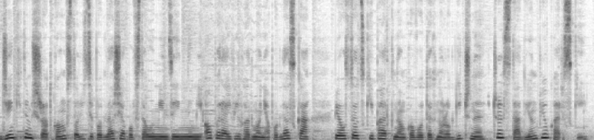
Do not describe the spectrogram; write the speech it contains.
Dzięki tym środkom w stolicy Podlasia powstały m.in. Opera i Filharmonia Podlaska, Białostocki Park Naukowo-Technologiczny czy Stadion Piłkarski.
